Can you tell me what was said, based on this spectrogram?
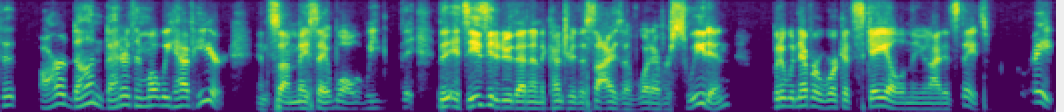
that are done better than what we have here. And some may say, well, we it's easy to do that in a country the size of whatever Sweden, but it would never work at scale in the United States. Great.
